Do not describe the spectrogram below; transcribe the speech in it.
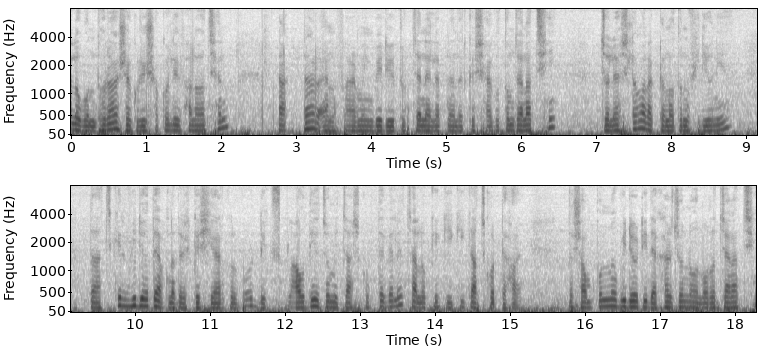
হ্যালো বন্ধুরা, আশা করি সকলেই ভালো আছেন। ট্রাক্টর অ্যান্ড ফার্মিং বিড ইউটিউব চ্যানেলে আপনাদেরকে স্বাগতম জানাচ্ছি। চলে আসলাম আর একটা নতুন ভিডিও নিয়ে। তো আজকের ভিডিওতে আপনাদেরকে শেয়ার করব ডিক্স প্লাউ দিয়ে জমি চাষ করতে গেলে চালককে কি কি কাজ করতে হয়। তো সম্পূর্ণ ভিডিওটি দেখার জন্য অনুরোধ জানাচ্ছি।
